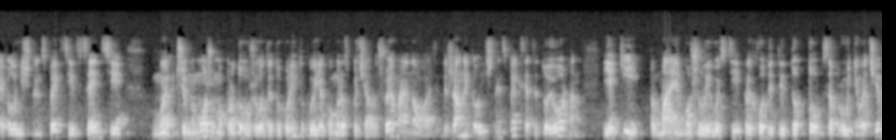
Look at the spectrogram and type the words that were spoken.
екологічної інспекції в сенсі, ми чи ми можемо продовжувати ту політику, яку ми розпочали? Що я маю на увазі? Державна екологічна інспекція це той орган, який має можливості приходити до топ-забруднювачів,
